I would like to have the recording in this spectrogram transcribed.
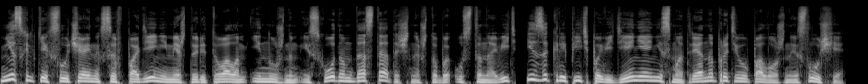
Нескольких случайных совпадений между ритуалом и нужным исходом достаточно, чтобы установить и закрепить поведение, несмотря на противоположные случаи.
